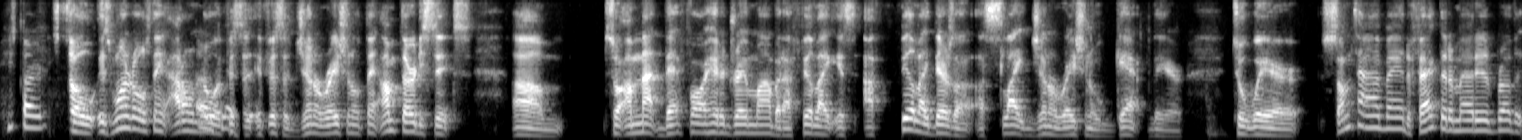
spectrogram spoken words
He's thirty. So it's one of those things. I don't know if it's a if it's a generational thing. I'm 36. Um, so I'm not that far ahead of Draymond, but I feel like it's I feel like there's a, a slight generational gap there to where sometimes, man, the fact of the matter is, brother,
